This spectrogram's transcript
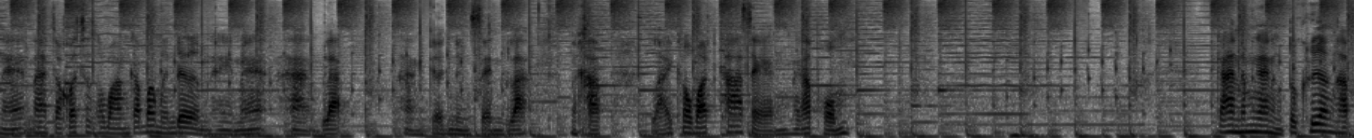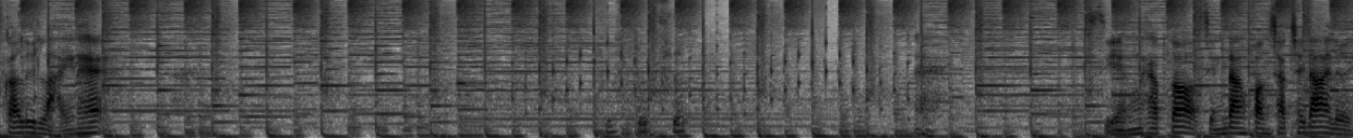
นะหน้าจอก็จะสว่างกลับมาเหมือนเดิมเห็นไหมห่างละห่างเกิน 1 เซนละนะครับไลท์ก็วัดค่าแสงนะครับผม การทำงานของตัวเครื่องครับก็ลื่นไหลนะฮะเสียงนะครับก็เสียงดังฟังชัดใช้ได้เลย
